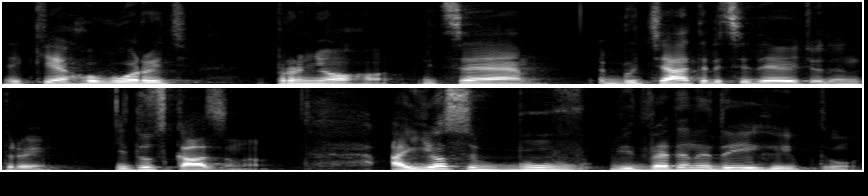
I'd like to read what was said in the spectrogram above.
яке говорить про нього. І це буття 39.1.3. І тут сказано: А Йосип був відведений до Єгипту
